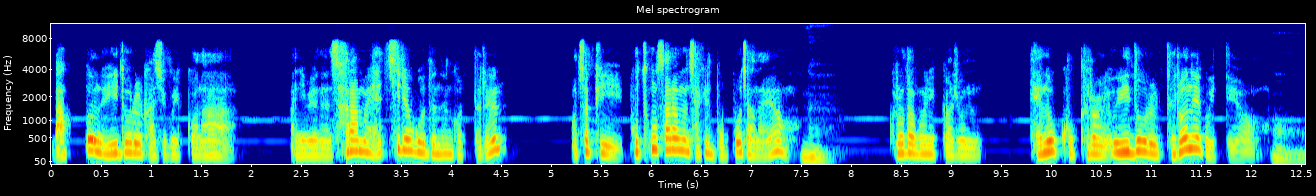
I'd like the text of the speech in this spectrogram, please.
나쁜 의도를 가지고 있거나 아니면은 사람을 해치려고 드는 것들은 어차피 보통 사람은 자기를 못 보잖아요. 네. 그러다 보니까 좀 대놓고 그럴 의도를 드러내고 있대요. 어.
